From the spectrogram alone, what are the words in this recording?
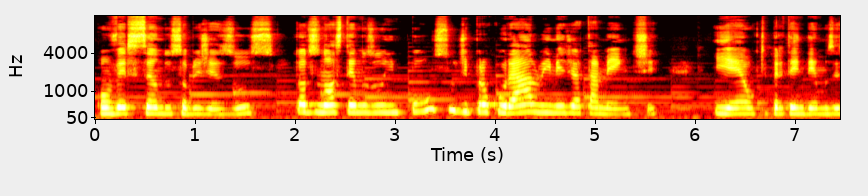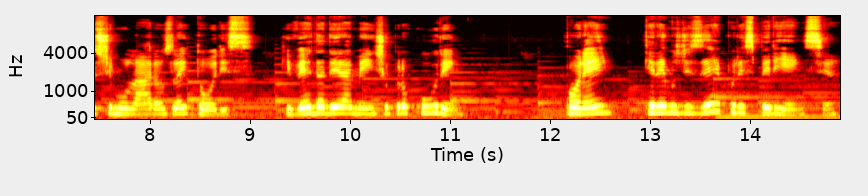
Conversando sobre Jesus, todos nós temos o impulso de procurá-lo imediatamente, e é o que pretendemos estimular aos leitores, que verdadeiramente o procurem. Porém, queremos dizer por experiência,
